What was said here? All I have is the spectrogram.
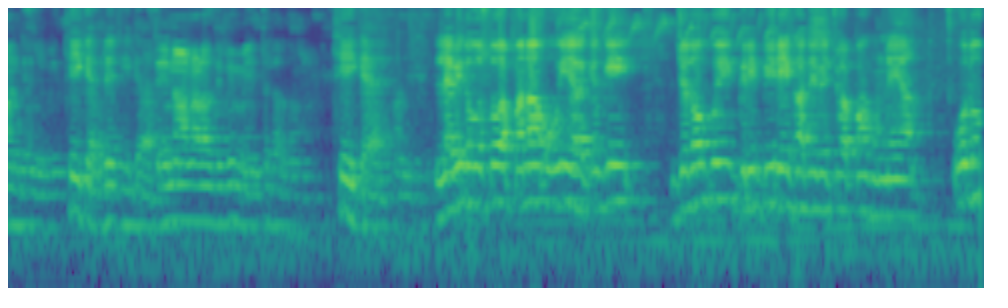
ਹਾਂਜੀ ਹਾਂਜੀ ਬਈ। ਠੀਕ ਹੈ ਵੀਰੇ ਠੀਕ ਹੈ। ਤੇ ਨਾਲ ਨਾਲ ਆਪਦੀ ਵੀ ਮਿਹਨਤ ਕਰਦਾ ਹਾਂ। ਠੀਕ ਹੈ। ਹਾਂਜੀ। ਲੈ ਵੀ ਦੋਸਤੋ ਆਪਾਂ ਨਾ ਉਹੀ ਆ ਕਿਉਂਕਿ ਜਦੋਂ ਕੋਈ ਗਰੀਬੀ ਰੇਖਾ ਦੇ ਵਿੱਚੋਂ ਆਪਾਂ ਹੁੰਨੇ ਆ ਉਦੋਂ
